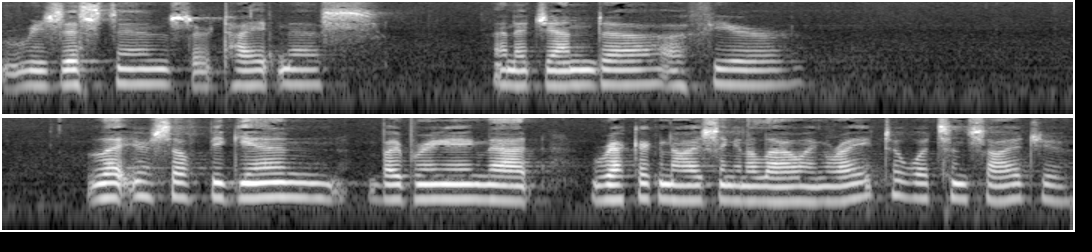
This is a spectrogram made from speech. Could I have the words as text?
resistance or tightness, an agenda, a fear, let yourself begin by bringing that recognizing and allowing right to what's inside you.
